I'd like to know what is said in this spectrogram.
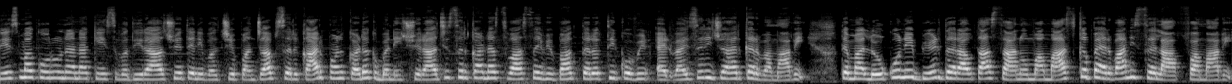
દેશમાં કોરોનાના કેસ વધી રહ્યા છે, તેની વચ્ચે પંજાબ સરકાર પણ કડક બની છે. રાજ્ય સરકારના સ્વાસ્થ્ય વિભાગ તરફથી કોવિડ એડવાઇઝરી જાહેર કરવામાં આવી. તેમાં લોકોને ભીડ ધરાવતા સ્થાનોમાં માસ્ક પહેરવાની સલાહ આપવામાં આવી.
